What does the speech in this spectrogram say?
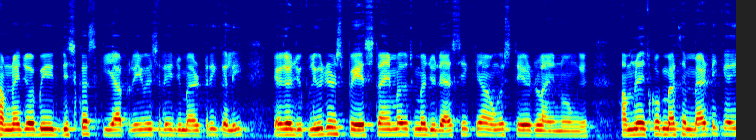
हमने जो भी डिस्कस किया प्रीवियसली जोमेट्रिकली कि अगर यूक्लिडियन स्पेस टाइम है तो उसमें जो डेसिक क्या होंगे स्ट्रेट लाइन होंगे। हमने इसको मैथमेटिकली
